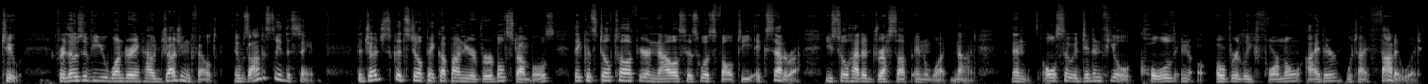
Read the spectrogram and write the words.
2. For those of you wondering how judging felt, it was honestly the same. The judges could still pick up on your verbal stumbles, they could still tell if your analysis was faulty, etc. You still had to dress up and whatnot. And also, it didn't feel cold and overly formal either, which I thought it would.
